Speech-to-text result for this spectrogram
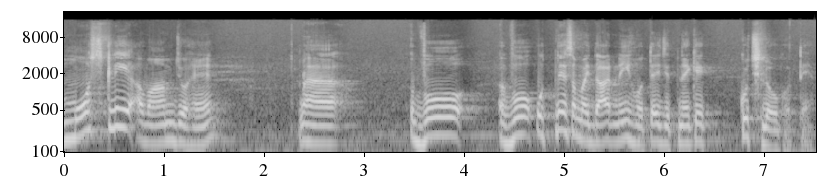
मोस्टली आवाम जो हैं वो वो उतने समझदार नहीं होते जितने के कुछ लोग होते हैं।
